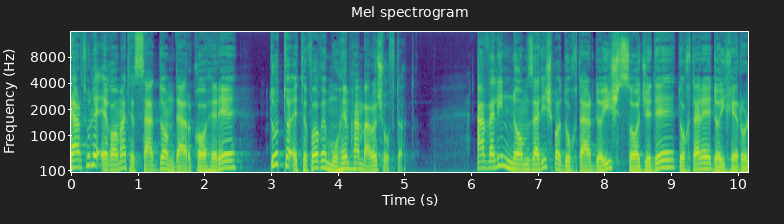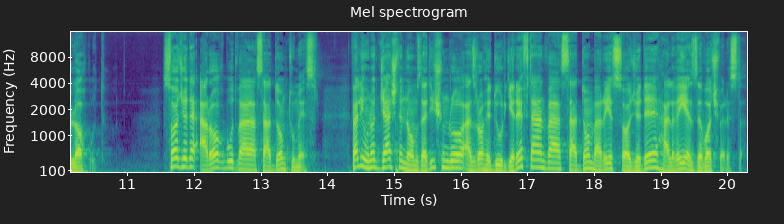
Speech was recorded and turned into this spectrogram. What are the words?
در طول اقامت صدام در قاهره دو تا اتفاق مهم هم براش افتاد. اولین نامزدیش با دختر داییش ساجده دختر دایی خیرالله بود. ساجده عراق بود و صدام تو مصر. ولی اونا جشن نامزدیشون رو از راه دور گرفتن و صدام برای ساجده حلقه ازدواج فرستاد.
